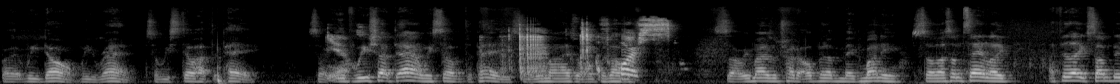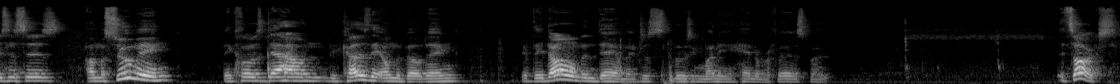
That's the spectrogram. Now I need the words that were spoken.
but we don't. We rent, so we still have to pay." So Yeah. if we shut down, we still have to pay. So we might as well open Of up. course. So we might as well try to open up and make money. So that's what I'm saying. Like, I feel like some businesses, I'm assuming, they close down because they own the building. If they don't, then damn, they're just losing money hand over fist. But it sucks.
